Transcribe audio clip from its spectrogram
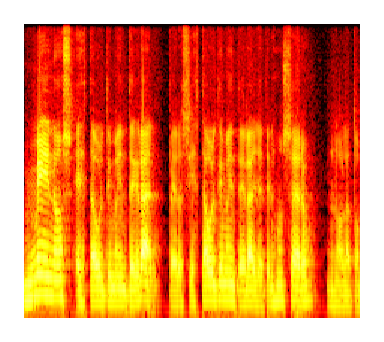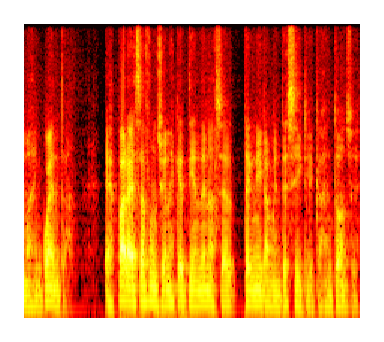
menos esta última integral. Pero si esta última integral ya tienes un cero, no la tomas en cuenta. Es para esas funciones que tienden a ser técnicamente cíclicas. Entonces,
